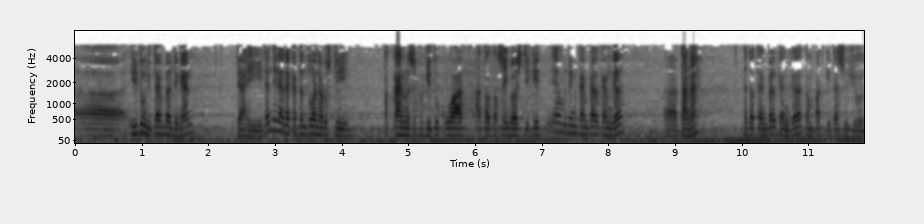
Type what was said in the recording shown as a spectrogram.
Uh, hidung ditempel dengan dahi dan tidak ada ketentuan harus ditekan sebegitu kuat atau tersenggol sedikit. Yang penting tempelkan ke uh, tanah atau tempelkan ke tempat kita sujud.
